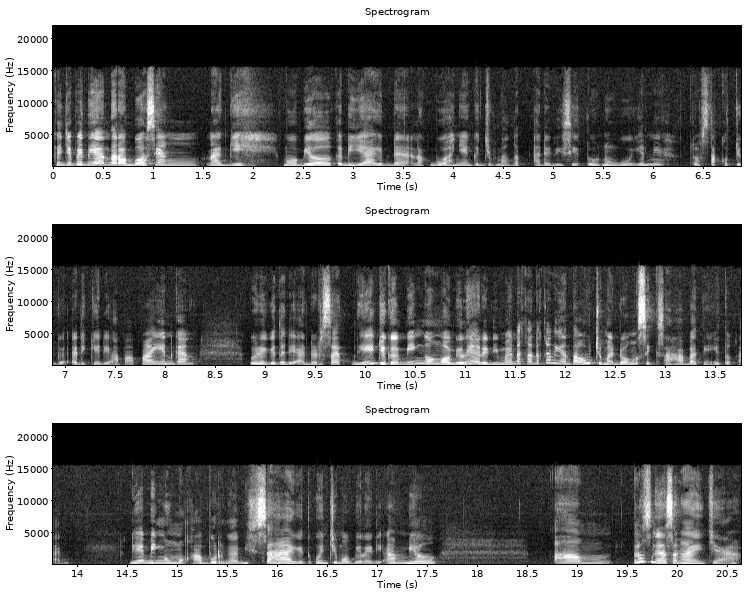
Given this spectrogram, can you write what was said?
Kejepit di antara bos yang nagih mobil ke dia gitu, dan anak buahnya yang kejep banget ada di situ nungguin ya. Terus takut juga adiknya diapa-apain kan. Udah gitu di other side dia juga bingung mobilnya ada di mana. Karena kan yang tahu cuma dongsik sahabatnya itu kan. Dia bingung mau kabur nggak bisa gitu kunci mobilnya diambil um, terus nggak sengaja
